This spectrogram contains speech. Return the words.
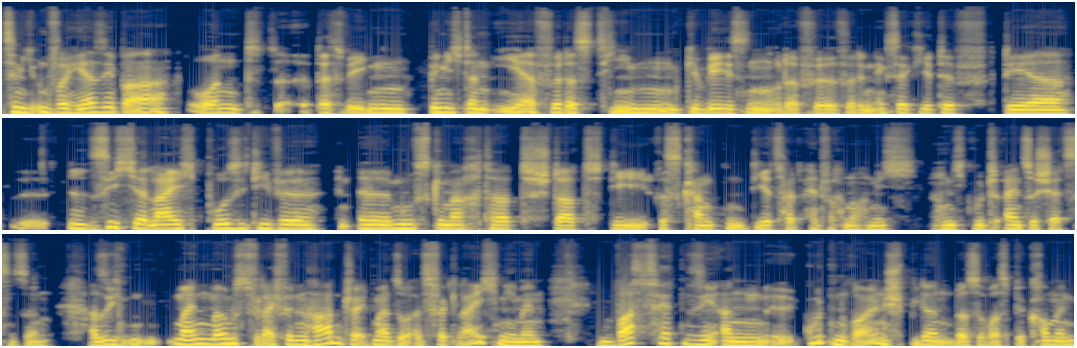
ziemlich unvorhersehbar und äh, deswegen bin ich dann eher für das Team gewesen oder für, für den Executive, der äh, sicher leicht positive äh, Moves gemacht hat, statt die riskanten, die jetzt halt einfach noch nicht, noch nicht gut einzuschätzen sind. Also ich meine, man müsste vielleicht für den Harden Trade mal so als Vergleich nehmen. Was hätten sie an äh, guten Rollenspielern oder sowas bekommen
